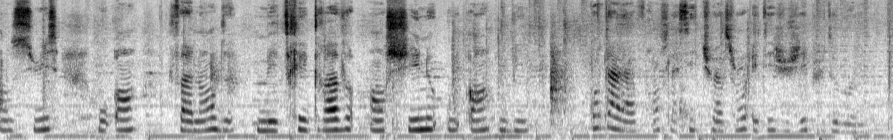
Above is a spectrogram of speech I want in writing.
en Suisse ou en Finlande, mais très grave en Chine ou en Libye. Quant à la France, la situation était jugée plutôt bonne.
